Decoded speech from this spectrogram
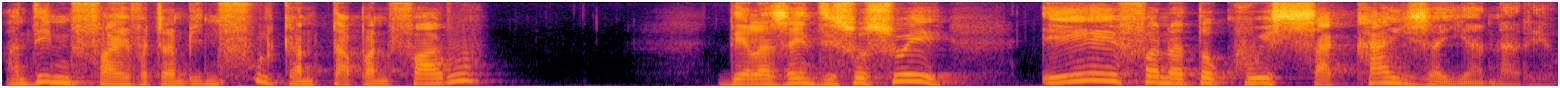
andininy fahefatra ambin'ny folo ka ny tapany faharoa, Dia lazain'i Jesosy hoe, Efa nataoko hoe sakaiza ianareo.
